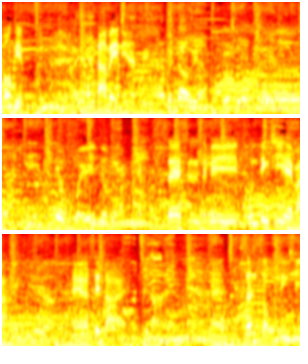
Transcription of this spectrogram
摸翕。打背呢，还袂到位啊。六回种，这是什么稳定器黑吧？哎呀，色打的，哎，三轴稳定器，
